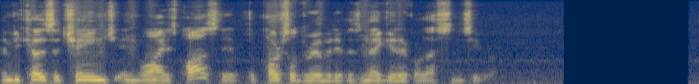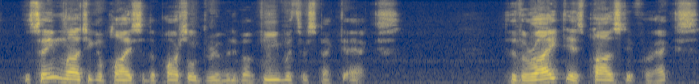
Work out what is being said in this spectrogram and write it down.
And because the change in y is positive, the partial derivative is negative or less than zero. The same logic applies to the partial derivative of v with respect to x. To the right is positive for x,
